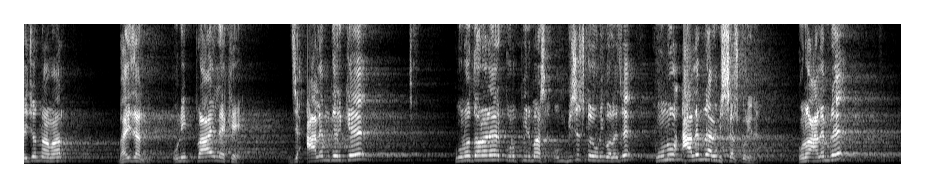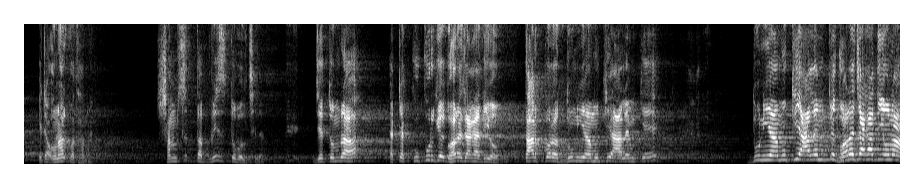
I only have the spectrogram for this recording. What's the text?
এই জন্য আমার ভাইজান, উনি প্রায় লেখে যে আলেমদেরকে কোনো ধরনের কোনো পীর মাস, বিশেষ করে উনি বলে যে কোনো আলেমরা আমি বিশ্বাস করি না। কোনো আলেমরে এটা ওনার কথা নয়। শামসুদ তাবরিজ তো বলছিলেন যে তোমরা একটা কুকুরকে ঘরে জায়গা দিও তারপর দুনিয়ামুখী আলেমকে দুনিয়ামুখী আলেমকে ঘরে জায়গা দিও না।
